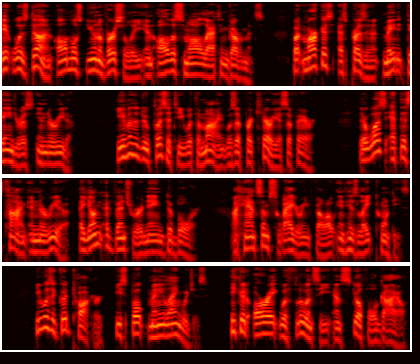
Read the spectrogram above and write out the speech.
It was done almost universally in all the small Latin governments. But Markes as president made it dangerous in Nareda. Even the duplicity with the mine was a precarious affair. There was at this time in Nareda a young adventurer named De Boer, a handsome, swaggering fellow in his late twenties. He was a good talker, he spoke many languages. He could orate with fluency and skilful guile.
